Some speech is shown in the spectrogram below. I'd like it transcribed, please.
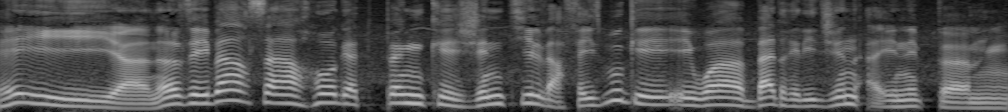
Hey, noz e bars ar hogat punk gentil vers Facebook e, e oa Bad Religion a enep um,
